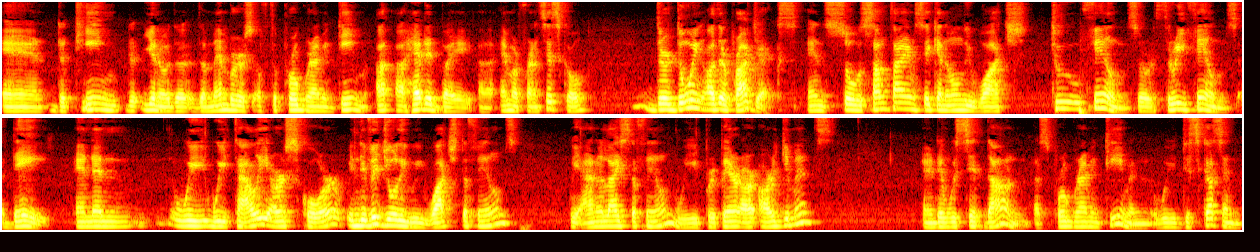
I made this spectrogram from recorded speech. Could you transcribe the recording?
and the team, the, you know, the the members of the programming team, uh, uh, headed by uh, Emma Francisco, they're doing other projects, and so sometimes they can only watch two films or three films a day. And then we we tally our score. Individually we watch the films we analyze the film we prepare our arguments and then we sit down as programming team and we discuss. And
